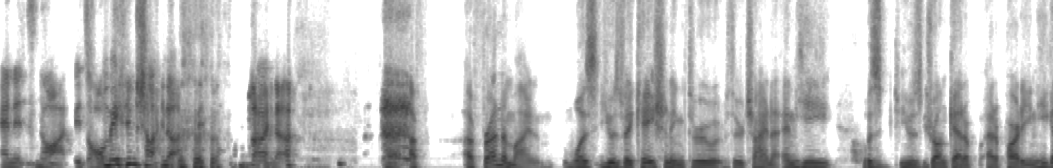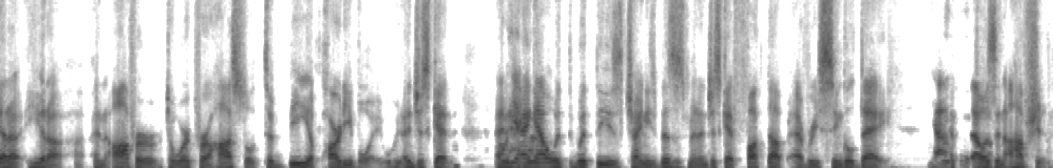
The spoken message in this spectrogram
And it's not. It's all made in China. It's all from China. a, a- a friend of mine was he was vacationing through through China, and he was he was drunk at a at a party, and he got a he got a an offer to work for a hostel to be a party boy and just get oh, and Oh, yeah. hang out with with these Chinese businessmen and just get fucked up every single day. Yeah. And that was an option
